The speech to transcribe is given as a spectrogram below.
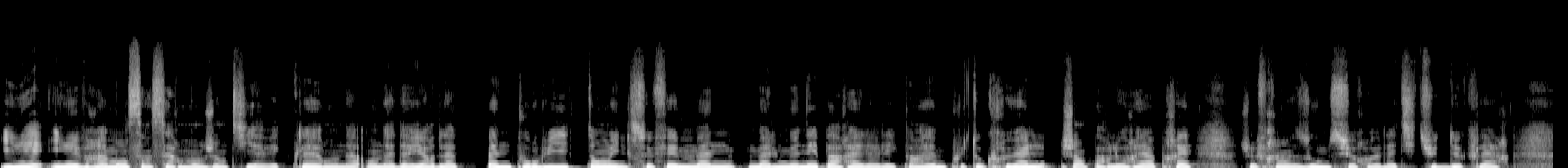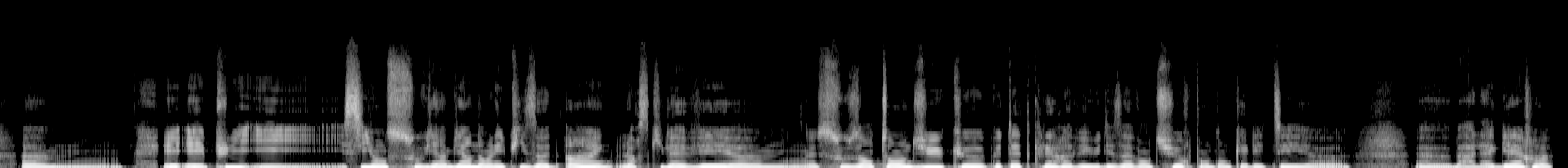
il est, il est vraiment sincèrement gentil avec Claire. On a, on a d'ailleurs de la peine pour lui, tant il se fait malmener par elle. Elle est quand même plutôt cruelle. J'en parlerai après. Je ferai un zoom sur euh, l'attitude de Claire. Euh, et, puis, si on se souvient bien, dans l'épisode 1, lorsqu'il avait euh, sous-entendu que peut-être Claire avait eu des aventures pendant qu'elle était bah, à la guerre,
